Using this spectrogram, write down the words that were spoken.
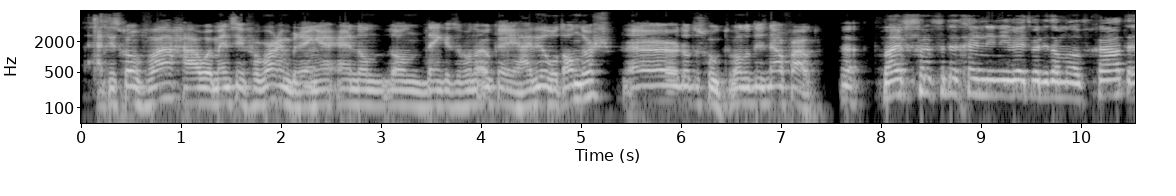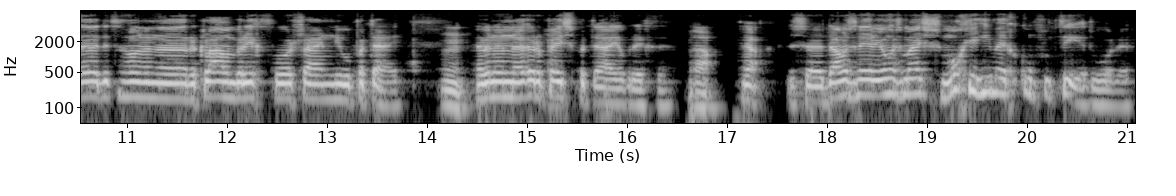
Het is gewoon vaag houden, mensen in verwarring brengen en dan, dan denken ze van oké, hij wil wat anders, uh, dat is goed, want het is nou fout. Ja. Maar even voor, voor degene die niet weet waar dit allemaal over gaat, uh, dit is gewoon een reclamebericht voor zijn nieuwe partij. Hmm. We hebben een Europese partij oprichten. Ja. Ja. Dus uh, dames en heren, jongens en meisjes, mocht je hiermee geconfronteerd worden,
